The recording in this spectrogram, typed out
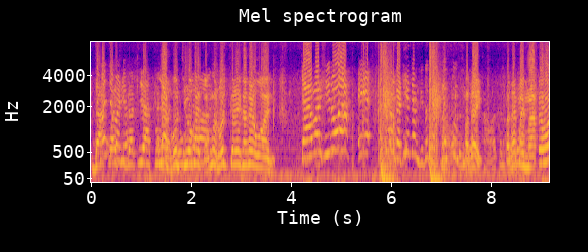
મન ચમ જાતું અડ્યો. ગતિ આતું અલ્યા રોજ ખાય ઘરમાં રોજ કરે ખખડે હોય ને. શીરો એ તું કીધું ગઠિયા તું સી બધાય? બધાય પછી માપે હો?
